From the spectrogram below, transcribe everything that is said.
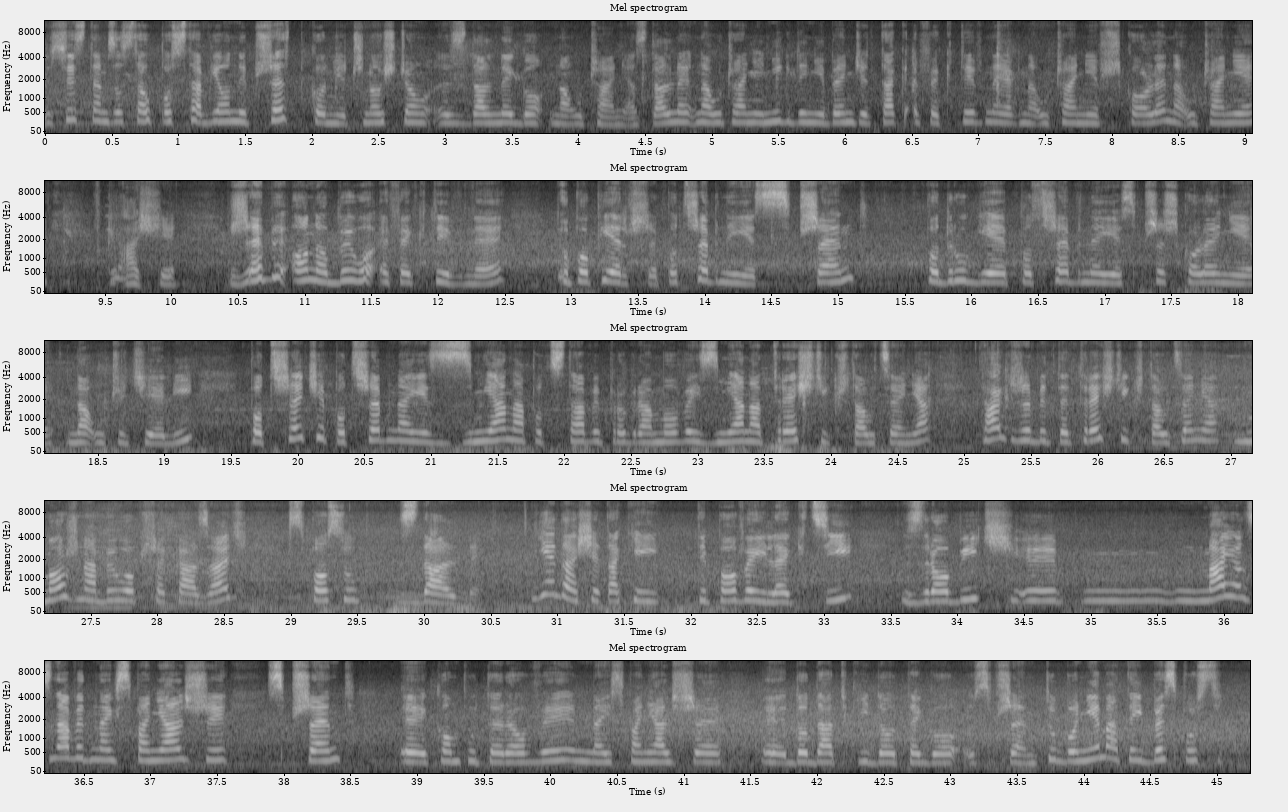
y, system został postawiony przed koniecznością zdalnego nauczania. Zdalne nauczanie nigdy nie będzie tak efektywne jak nauczanie w szkole, nauczanie w klasie. Żeby ono było efektywne, to po pierwsze potrzebny jest sprzęt, po drugie potrzebne jest przeszkolenie nauczycieli, po trzecie potrzebna jest zmiana podstawy programowej, zmiana treści kształcenia, tak żeby te treści kształcenia można było przekazać w sposób zdalny. Nie da się takiej typowej lekcji zrobić, y, mm, mając nawet najwspanialszy sprzęt y, komputerowy, najwspanialsze y, dodatki do tego sprzętu, bo nie ma tej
